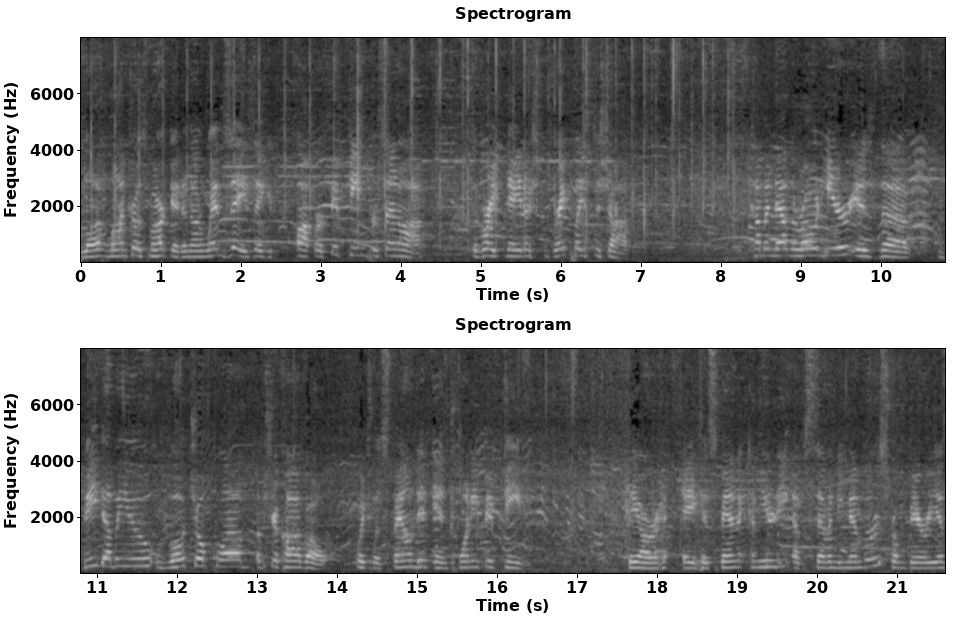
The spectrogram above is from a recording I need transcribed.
Love Montrose Market, and on Wednesdays they offer 15% off. It's a great day to, great place to shop. Coming down the road here is the VW Vocho Club of Chicago, which was founded in 2015. They are a Hispanic community of 70 members from various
